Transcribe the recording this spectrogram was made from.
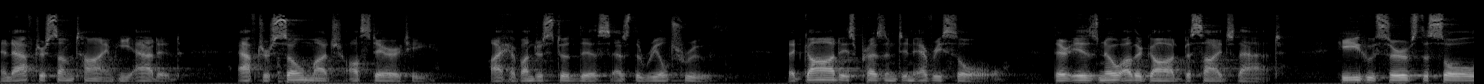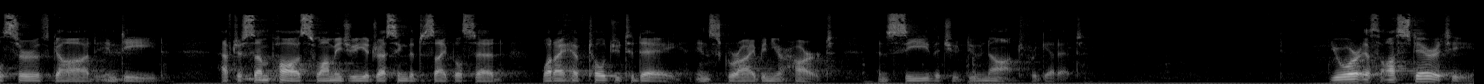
and after some time he added, after so much austerity, I have understood this as the real truth that God is present in every soul. There is no other God besides that. He who serves the soul serves God indeed. After some pause, Swamiji, addressing the disciple, said, What I have told you today, inscribe in your heart, and see that you do not forget it. Your austerity,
